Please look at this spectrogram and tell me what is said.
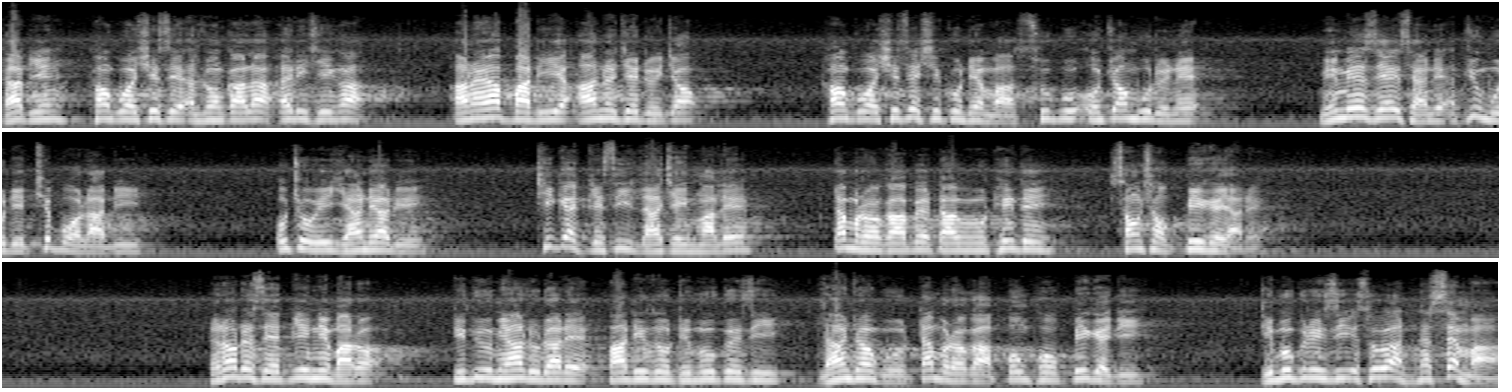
ဒါပြင်1980အလွန်ကာလအဲ့ဒီချိန်ကအာဏာရပါတီရဲ့အားနည်းချက်တွေကြောင့်1988ခုနှစ်မှာစူပူအောင်ကြောင်းမှုတွေနဲ့မင်းမဲစရိုက်ဆန်တဲ့အပြုတ်မှုတွေဖြစ်ပေါ်လာပြီးအုပ်ချုပ်ရေးရန်တရားတွေထိခိုက်ပျက်စီးလာချိန်မှာလဲတမတော်ကပဲတာဝန်ထိမ့်သိမ်းစောင့်ရှောက်ပေးခဲ့ရတယ်2010ပြည့်နှစ်မှာတော့ ပြည်သူအများလူထားတဲ့ပါတီစုဒီမိုကရေစီလမ်းကြောင်းကိုတမတော်ကပုံဖော်ပေးခဲ့ပြီးဒီမိုကရေစီအစိုးရ20မှာ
